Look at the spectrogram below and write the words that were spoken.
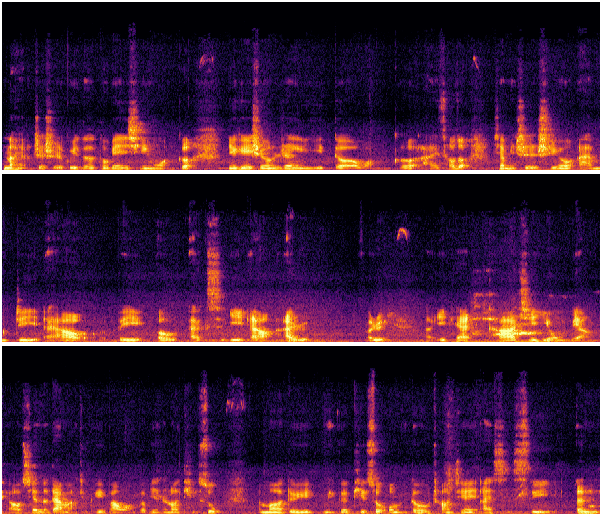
那样，这是规则的多边形网格。你可以使用任意的网格来操作。下面是使用 MDLVOXEL Array API，它仅用两条线的代码就可以把网格变成了体素。那么对于每个体素，我们都创建 SCN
